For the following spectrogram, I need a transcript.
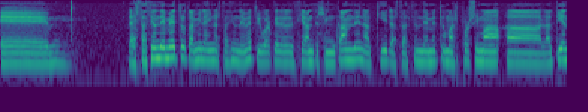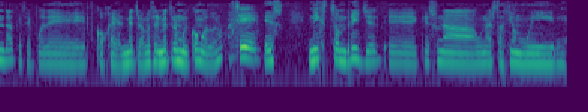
eh, la estación de metro, también hay una estación de metro, igual que decía antes en Camden, aquí la estación de metro más próxima a la tienda, que se puede coger el metro. Además, el metro es muy cómodo, ¿no? Sí. Es Nixon Bridge, eh, que es una, una estación muy,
